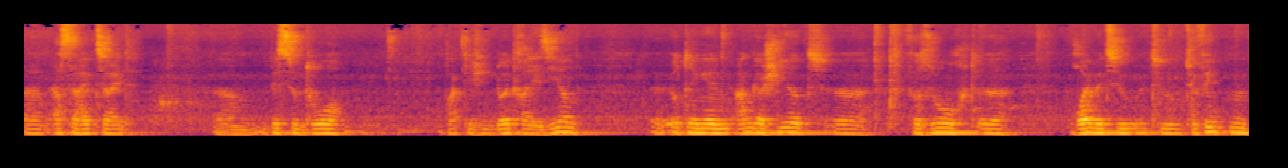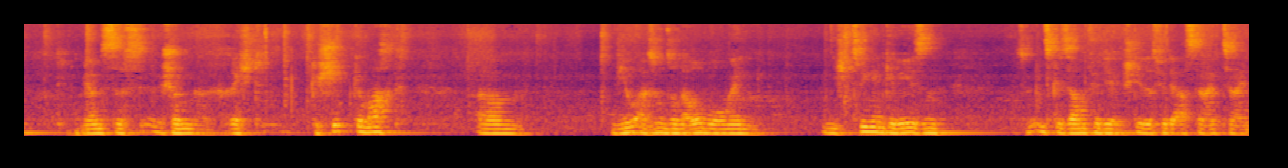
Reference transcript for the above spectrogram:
Äh, erste Halbzeit ähm, bis zum Tor praktisch neutralisieren. Äh, Uertingen engagiert, äh, versucht, äh, Räume zu, zu, zu finden. Wir haben uns das schon recht geschickt gemacht. Ähm, wir aus unseren Eroberungen nicht zwingend gewesen. So insgesamt für die, steht das für die erste Halbzeit.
